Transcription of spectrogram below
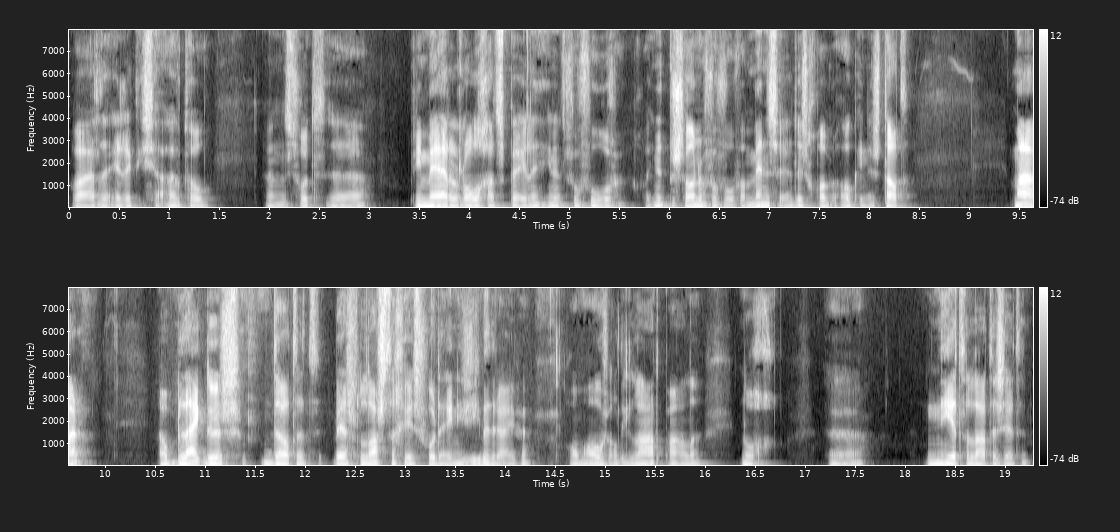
waar de elektrische auto een soort uh, primaire rol gaat spelen in het, vervoer, in het personenvervoer van mensen, dus gewoon ook in de stad. Maar, nou blijkt dus dat het best lastig is voor de energiebedrijven om overal die laadpalen nog uh, neer te laten zetten.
